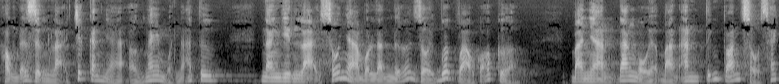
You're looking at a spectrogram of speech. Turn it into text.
Hồng đã dừng lại trước căn nhà ở ngay một ngã tư. Nàng nhìn lại số nhà một lần nữa rồi bước vào gõ cửa. Bà Nhàn đang ngồi ở bàn ăn tính toán sổ sách,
